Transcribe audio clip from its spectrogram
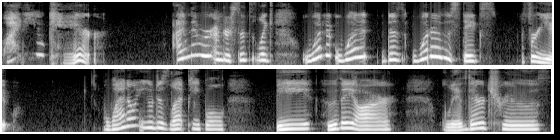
why do you care I've never understood like what what does what are the stakes for you? Why don't you just let people be who they are, live their truth,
